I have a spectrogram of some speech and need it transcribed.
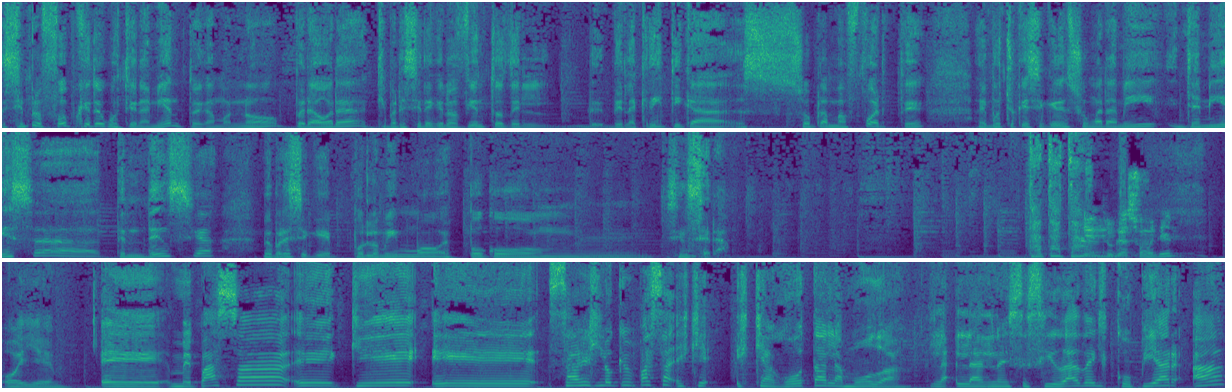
siempre fue objeto de cuestionamiento, digamos, ¿no? Pero ahora que pareciera que los vientos del- de, de la crítica soplan más fuerte, hay muchos que se quieren sumar a mí, y a mí esa tendencia me parece que por lo mismo es poco mm, sincera. Ta, ta, ta. ¿Y en tu caso, Muriel? Oye, eh, me pasa eh, que, eh, ¿sabes lo que pasa? Es que es que agota la moda, la, la necesidad del copiar a,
